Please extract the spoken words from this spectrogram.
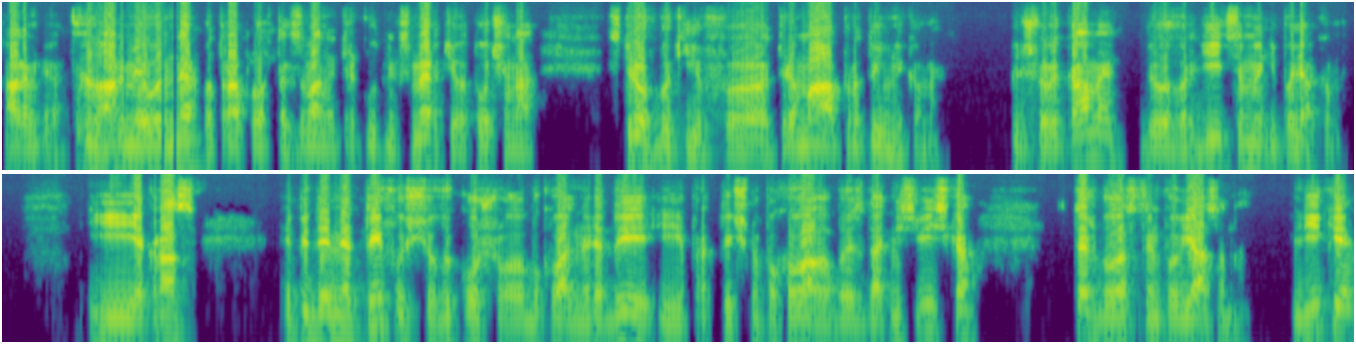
Армія, армія УНР потрапила в так званий трикутник смерті, оточена з трьох боків е, трьома противниками: більшовиками, білогвардійцями і поляками. І якраз епідемія тифу, що викошувала буквально ряди і практично поховала боєздатність війська, теж була з цим пов'язана. Ліки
